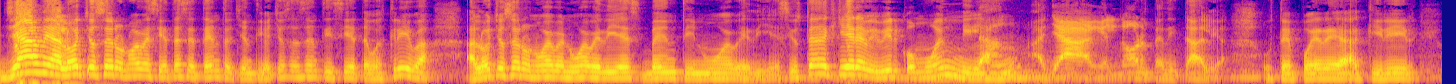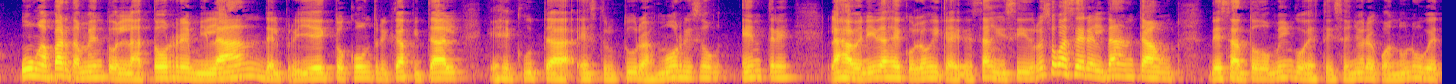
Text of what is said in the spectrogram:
Llame al 809-770-8867 o escriba al 809-910-2910. Si usted quiere vivir como en Milán, allá en el norte de Italia, usted puede adquirir un apartamento en la Torre Milán del proyecto Country Capital que ejecuta estructuras Morrison entre las avenidas ecológicas y de San Isidro. Eso va a ser el downtown de Santo Domingo Este. Y señores, cuando uno ve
